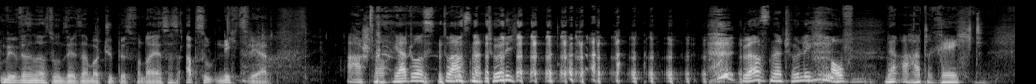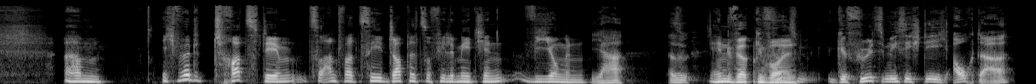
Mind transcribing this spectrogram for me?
Wir wissen, dass du ein seltsamer Typ bist, von daher ist das absolut nichts wert. Arschloch. Ja, du hast, du hast natürlich, du hast natürlich auf eine Art recht. Ähm, ich würde trotzdem zur Antwort C doppelt so viele Mädchen wie Jungen Ja, also hinwirken wollen. gefühls, gefühlsmäßig stehe ich auch da.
